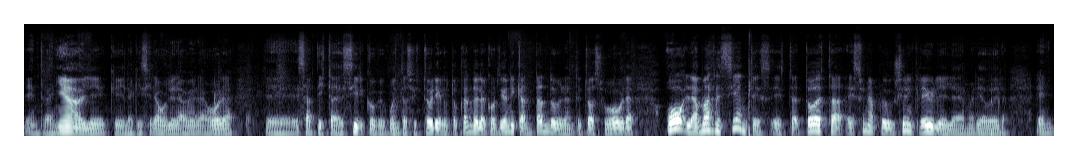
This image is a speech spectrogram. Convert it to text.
entrañable, que la quisiera volver a ver ahora. Eh, es artista de circo que cuenta su historia, tocando el acordeón y cantando durante toda su obra. O la más reciente, esta, toda esta, es una producción increíble la de María Dodera. En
